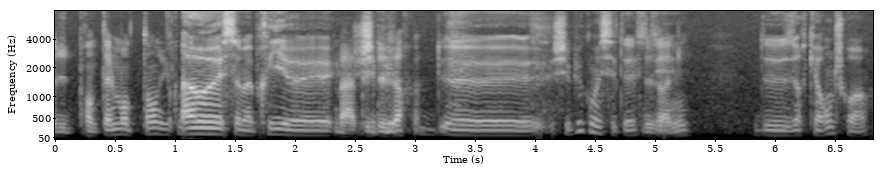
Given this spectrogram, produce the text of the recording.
a dû te prendre tellement de temps du coup. Ah ouais, ça m'a pris... euh, Bah, plus de heures, quoi. euh, je sais plus combien c'était. 2h30. 2h40 je crois.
